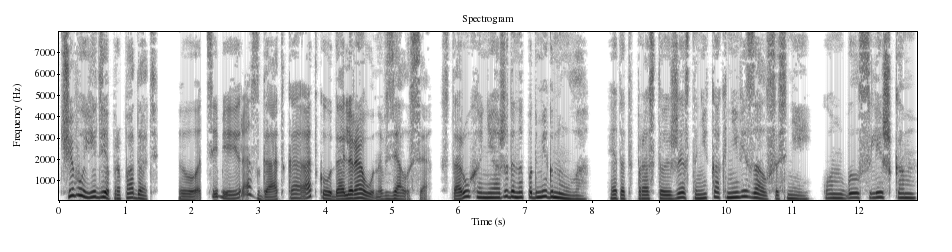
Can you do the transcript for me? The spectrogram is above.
Чего еде пропадать? Вот тебе и разгадка, откуда Альраун взялся. Старуха неожиданно подмигнула. Этот простой жест никак не вязался с ней. Он был слишком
